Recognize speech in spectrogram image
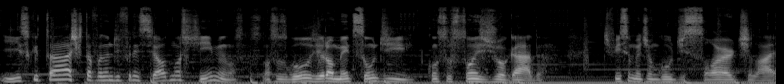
E isso que tá, acho que tá fazendo diferencial do nosso time. Nossos, nossos gols geralmente são de construções de jogada. Dificilmente é um gol de sorte lá.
